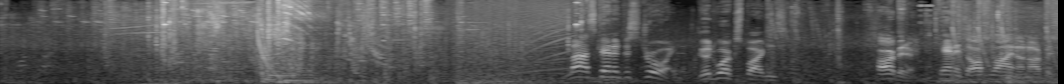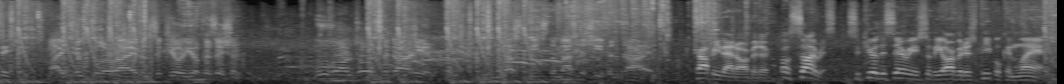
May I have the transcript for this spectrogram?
Last cannon destroyed. Good work, Spartans. Arbiter, cannons offline on our position. My troops will arrive and secure your position. Move on towards the Guardian. You must reach the Master Chief in time. Copy that, Arbiter. Osiris, secure this area so the Arbiter's people can land.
